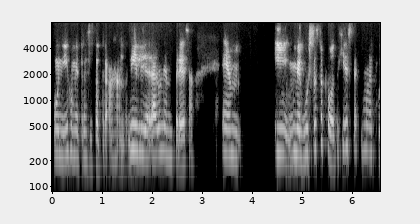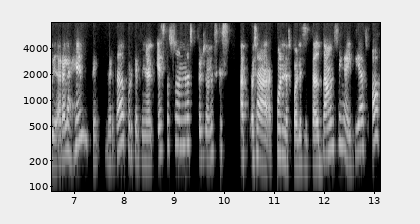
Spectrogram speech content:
un hijo mientras está trabajando, ni liderar una empresa. Em, y me gusta esto que vos dijiste, como de cuidar a la gente, ¿verdad? Porque al final estas son las personas que, o sea, con las cuales estás bouncing ideas off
